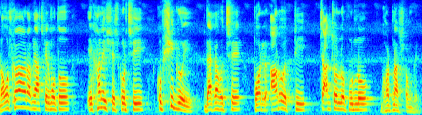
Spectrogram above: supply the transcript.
নমস্কার, আমি আজকের মতো এখানেই শেষ করছি। খুব শীঘ্রই দেখা হচ্ছে পরের আরও একটি চাঞ্চল্যপূর্ণ ঘটনার সঙ্গে।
